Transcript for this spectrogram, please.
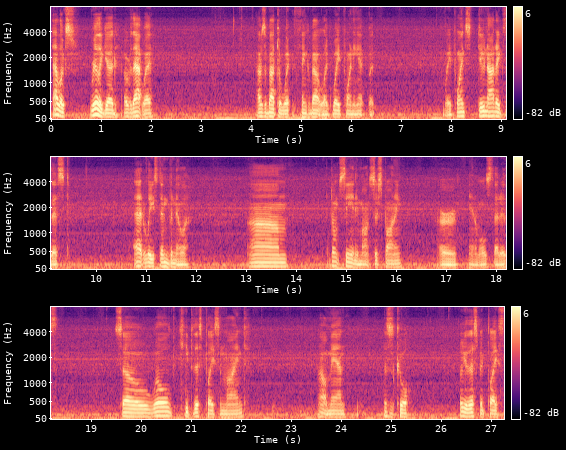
that looks really good over that way. I was about to think about like waypointing it, but waypoints do not exist. At least in vanilla. Um, I don't see any monsters spawning. Or animals, that is. So, we'll keep this place in mind. Oh man, this is cool. Look at this big place.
